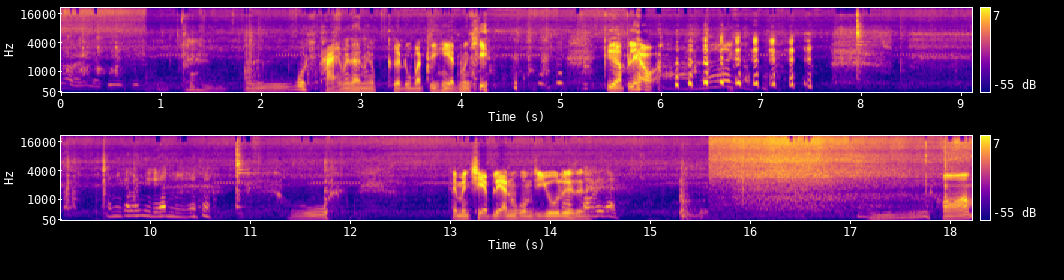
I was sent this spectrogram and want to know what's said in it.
ก็เดี๋ยวกูกูโอ้ยถ่ายไม่ทันครับเกิดอุบัติเหตุเมื่อกี้เกือบแล้วอ่าเลยครับอันนี้ก็แล้วมีเรียนหนีเลยโอ้แต่เป็นเชฟเรียนผมจะอยู่หรือสิต้องด้วยกันหอม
